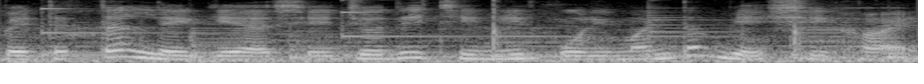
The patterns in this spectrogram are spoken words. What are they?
বেটারটা লেগে আসে যদি চিনির পরিমাণটা বেশি হয়।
